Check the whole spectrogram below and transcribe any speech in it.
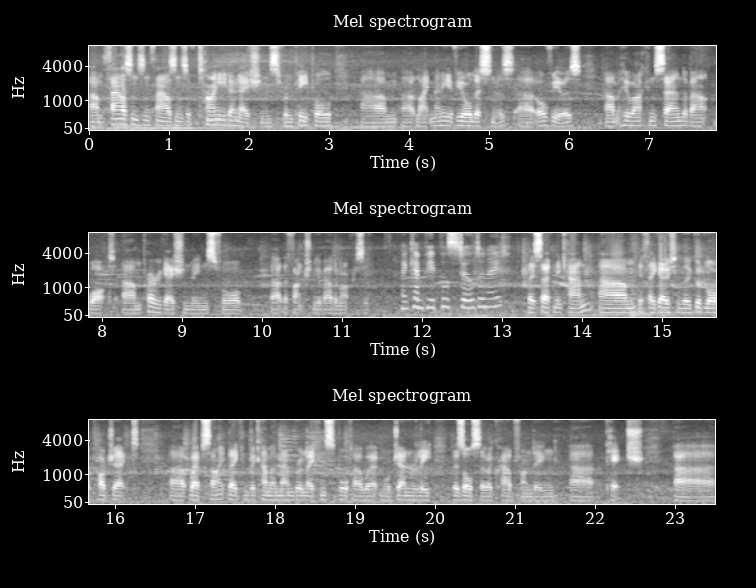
um, thousands and thousands of tiny donations from people um, uh, like many of your listeners uh, or viewers um, who are concerned about what um, prorogation means for uh, the functioning of our democracy. And can people still donate? They certainly can. Um, if they go to the Good Law Project uh, website, they can become a member and they can support our work more generally. There's also a crowdfunding uh, pitch uh,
